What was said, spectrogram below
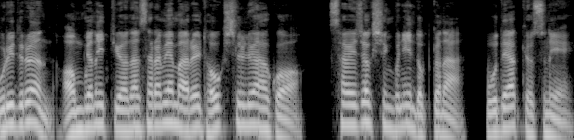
우리들은 언변이 뛰어난 사람의 말을 더욱 신뢰하고 사회적 신분이 높거나 모대학 교수니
